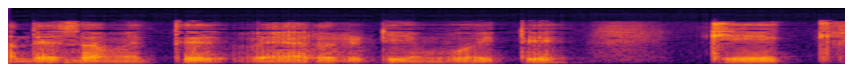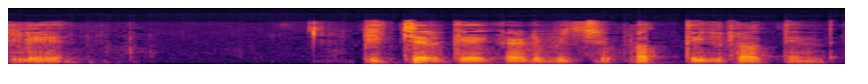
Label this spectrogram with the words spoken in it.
അതേ സമയത്ത് വേറൊരു ടീം പോയിട്ട് കേക്കിൽ പിക്ചർ കേക്ക് അടിപ്പിച്ചു. പത്ത് കിലോത്തിന്റെ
